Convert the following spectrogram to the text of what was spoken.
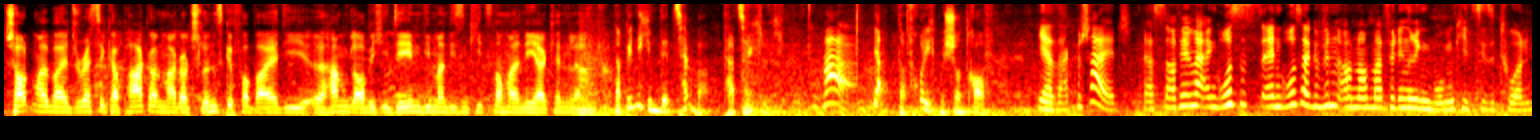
schaut mal bei Jurassica Parker und Margot Schlönske vorbei. Die äh, haben, glaube ich, Ideen, wie man diesen Kiez noch mal näher kennenlernen kann. Da bin ich im Dezember tatsächlich. Aha. Ja, da freue ich mich schon drauf. Ja, sag Bescheid. Das ist auf jeden Fall ein, großes, ein großer Gewinn auch nochmal für den Regenbogenkiez, diese Touren.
